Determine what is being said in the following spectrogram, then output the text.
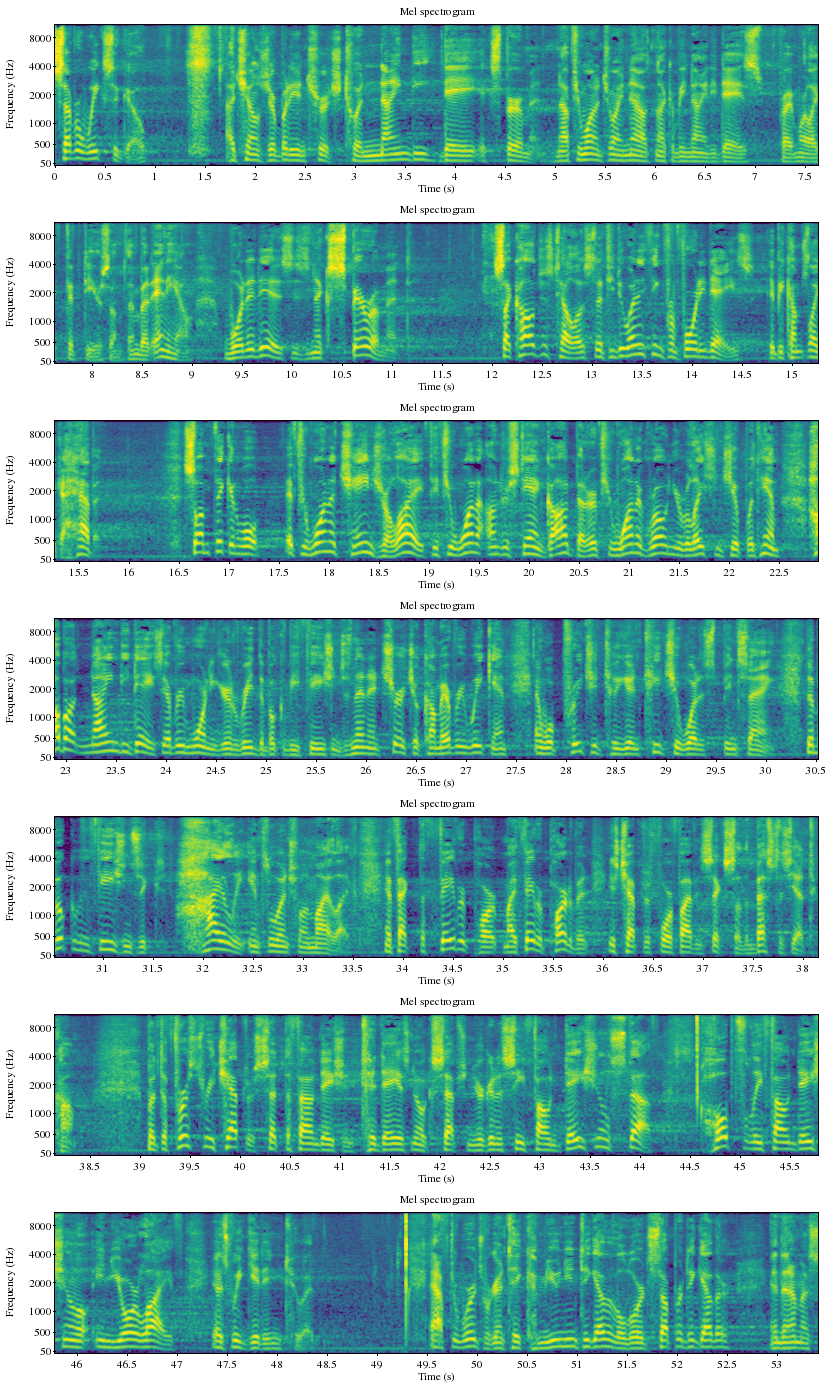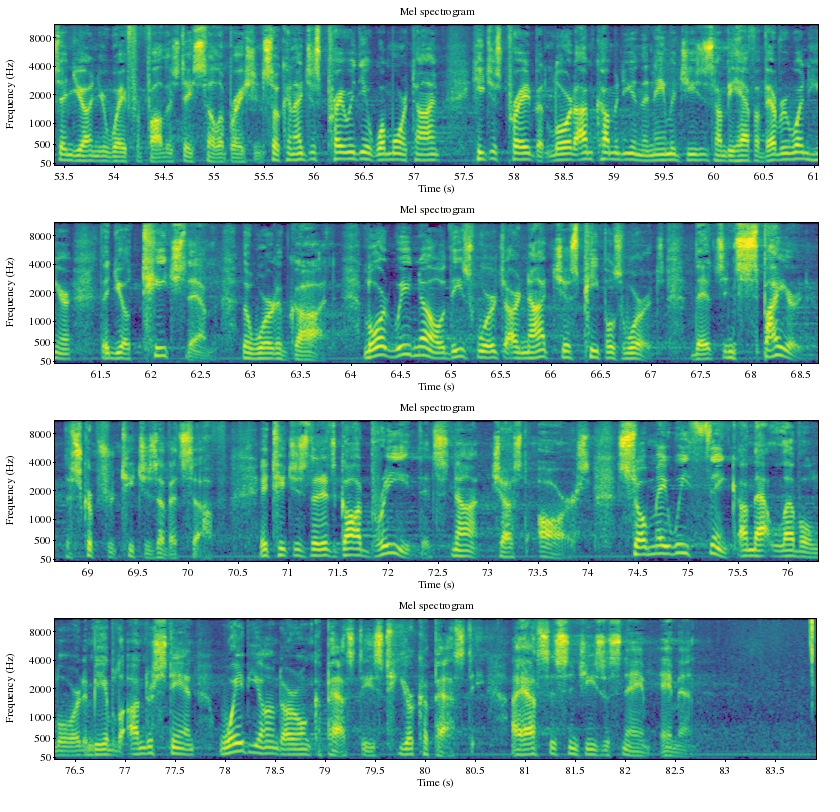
Several weeks ago, I challenged everybody in church to a 90 day experiment. Now, if you want to join now, it's not going to be 90 days, probably more like 50 or something. But anyhow, what it is is an experiment. Psychologists tell us that if you do anything for 40 days, it becomes like a habit. So I'm thinking, well, if you want to change your life, if you want to understand God better, if you want to grow in your relationship with Him, how about 90 days every morning you're going to read the book of Ephesians? And then in church, you'll come every weekend and we'll preach it to you and teach you what it's been saying. The book of Ephesians is highly influential in my life. In fact, the favorite part, my favorite part of it is chapters 4, 5, and 6, so the best is yet to come. But the first three chapters set the foundation. Today is no exception. You're going to see foundational stuff hopefully foundational in your life as we get into it. Afterwards, we're going to take communion together, the Lord's Supper together, and then I'm going to send you on your way for Father's Day celebration. So, can I just pray with you one more time? He just prayed, but Lord, I'm coming to you in the name of Jesus on behalf of everyone here that you'll teach them the Word of God. Lord, we know these words are not just people's words, that it's inspired, the Scripture teaches of itself. It teaches that it's God breathed, it's not just ours. So may we think on that level, Lord, and be able to understand way beyond our own capacities to your capacity. I ask this in Jesus' name. Amen.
